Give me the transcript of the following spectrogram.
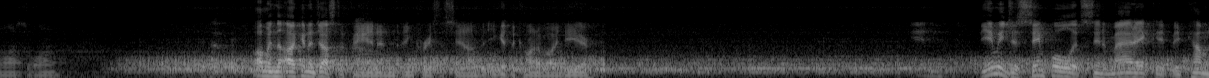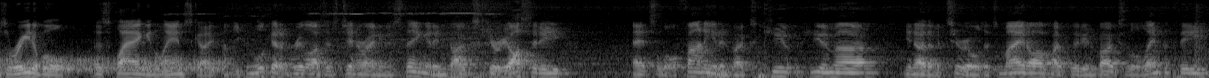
nicer one. I mean, I can adjust the fan and increase the sound, but you get the kind of idea. The image is simple, it's cinematic, it becomes readable as flag and landscape. You can look at it and realise it's generating this thing, it invokes curiosity, it's a little funny, it invokes humour, you know the materials it's made of, hopefully it invokes a little empathy,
